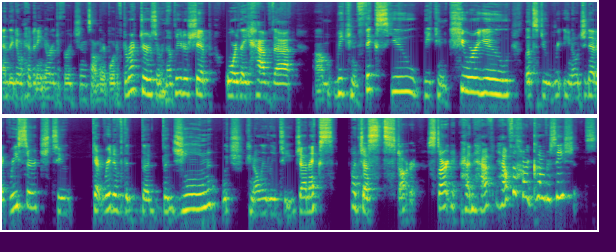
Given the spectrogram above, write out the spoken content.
and they don't have any neurodivergence on their board of directors or in their leadership or they have that um, we can fix you we can cure you let's do re- you know genetic research to get rid of the, the the gene which can only lead to eugenics but just start start and have have the hard conversations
